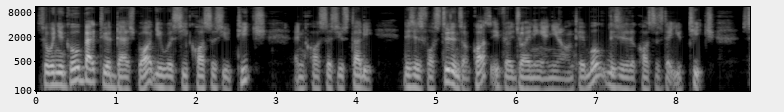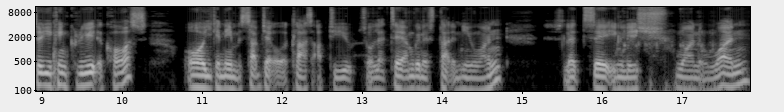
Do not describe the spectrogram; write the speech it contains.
so when you go back to your dashboard, you will see courses you teach and courses you study. This is for students, of course. If you're joining any roundtable, this is the courses that you teach. So you can create a course or you can name a subject or a class up to you. So let's say I'm going to start a new one. Let's say English 101.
